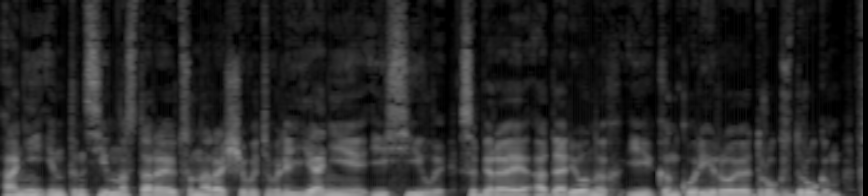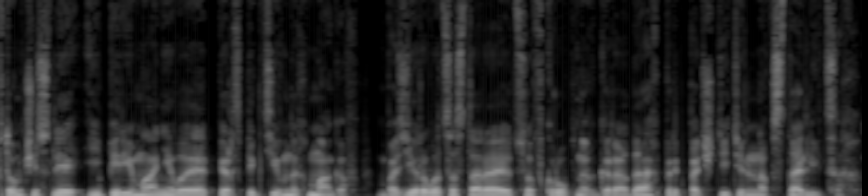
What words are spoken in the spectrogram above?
Они интенсивно стараются наращивать влияние и силы, собирая одаренных и конкурируя друг с другом, в том числе и переманивая перспективных магов. Базироваться стараются в крупных городах, предпочтительно в столицах.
